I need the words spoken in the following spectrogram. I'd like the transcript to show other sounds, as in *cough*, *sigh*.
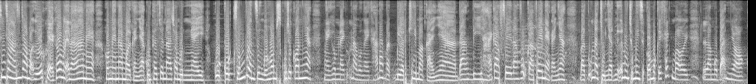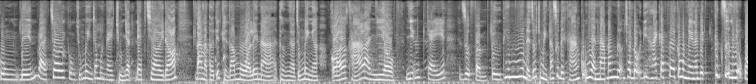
Xin chào, xin chào mọi người khỏe không? Lại là Na nè. Hôm nay Na mời cả nhà cùng theo chân Na cho một ngày của cuộc sống vườn rừng và homeschool cho con nha. Ngày hôm nay cũng là một ngày khá đặc đặc biệt khi mà cả nhà đang đi hái cà phê, đang vụ cà phê nè cả nhà. Và cũng là chủ nhật nữa nên chúng mình sẽ có một cái khách mời là một bạn nhỏ cùng đến và chơi cùng chúng mình trong một ngày chủ nhật đẹp trời đó. Đang là thời tiết chuyển giao mùa nên là thường là chúng mình à, có khá là nhiều những cái dược phẩm từ thiên nhiên để giúp cho mình tăng sức đề kháng cũng như là nạp năng lượng cho đội đi hái cà phê. Có một ngày làm việc thực sự là hiệu quả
